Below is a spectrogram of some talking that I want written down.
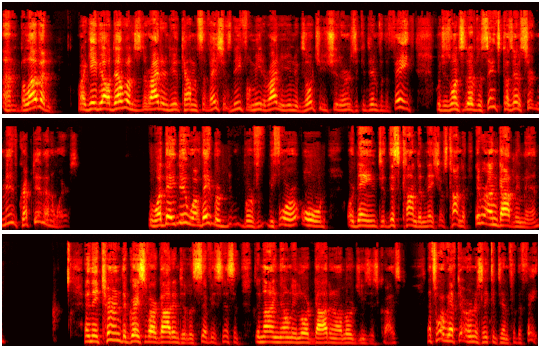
Um, beloved, I gave you all diligence to write and do common salvation, it's needful for me to write and you and exhort you, you should earnestly contend for the faith, which is once delivered to the saints, because there are certain men who crept in unawares. What they do, well, they were, were before old ordained to this condemnation. It was condemn- they were ungodly men. And they turned the grace of our God into lasciviousness and denying the only Lord God and our Lord Jesus Christ. That's why we have to earnestly contend for the faith.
